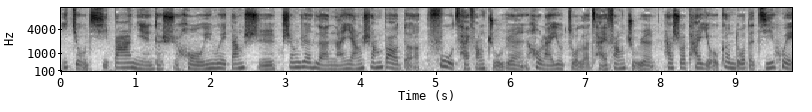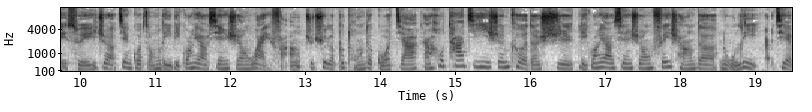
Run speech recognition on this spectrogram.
一九七八年的时候，因为当时升任了南洋商报的副采访主任，后来又做了采访主任。他说他有更多的机会，随着建国总理李光耀先生外访，就去了不同的国家。然后他记忆深刻的。是是李光耀先生非常的努力，而且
